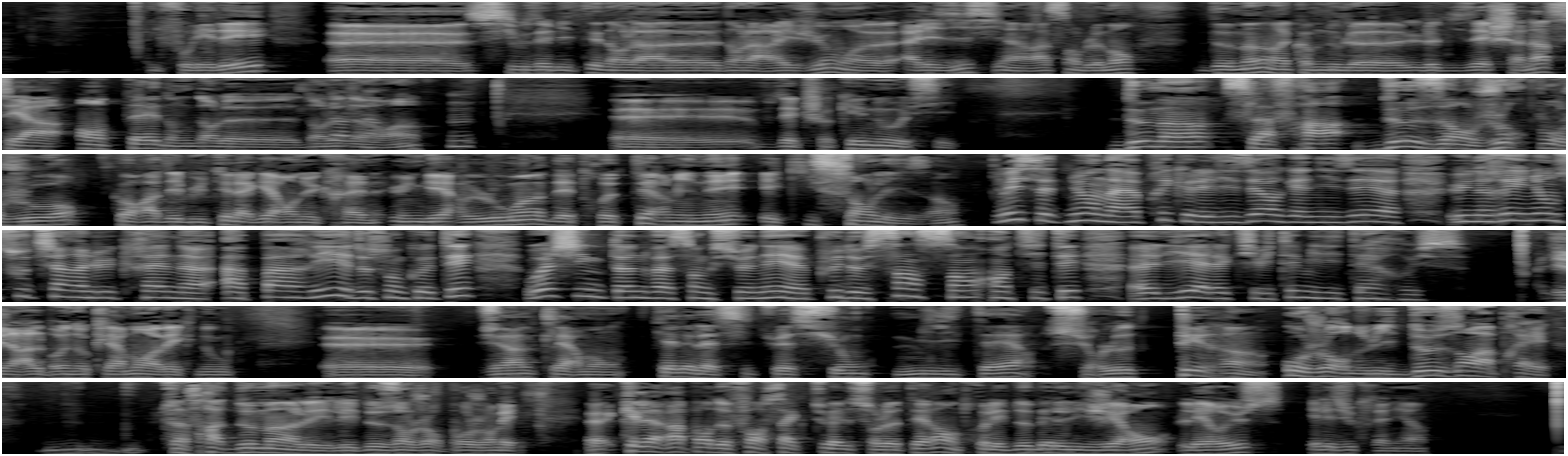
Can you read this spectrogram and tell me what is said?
il faut l'aider. Euh, si vous habitez dans la, dans la région, allez-y, s'il y a un rassemblement demain, hein, comme nous le, disait Chana, c'est à Antay, donc dans le, dans le Nord. Hein. Mm. vous êtes choqués, nous aussi. Demain, cela fera deux ans, jour pour jour, qu'aura débuté la guerre en Ukraine. Une guerre loin d'être terminée et qui s'enlise. Hein. Oui, cette nuit, on a appris que l'Elysée organisait euh, une réunion de soutien à l'Ukraine euh, à Paris. Et de son côté, Washington va sanctionner euh, plus de 500 entités liées à l'activité militaire russe. Général Bruno Clermont avec nous. Général Clermont, quelle est la situation militaire sur le terrain? Aujourd'hui, deux ans après Ça sera demain, les, deux ans jour pour jour. Mais euh, quel est le rapport de force actuel sur le terrain entre les deux belligérants, les Russes et les Ukrainiens?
